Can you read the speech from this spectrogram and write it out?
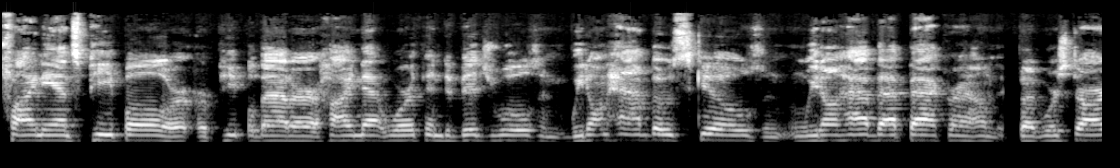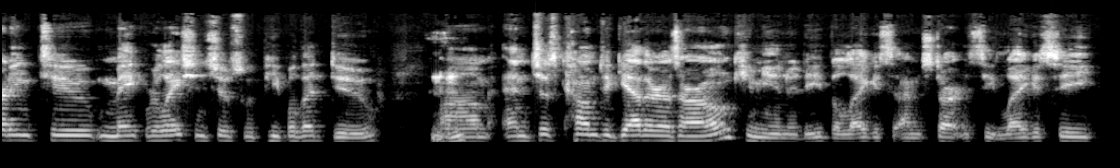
finance people or, or people that are high net worth individuals and we don't have those skills and we don't have that background but we're starting to make relationships with people that do mm-hmm. um, and just come together as our own community the legacy i'm starting to see legacy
